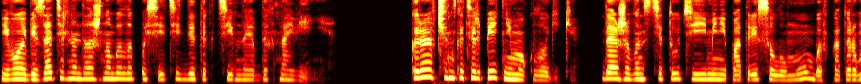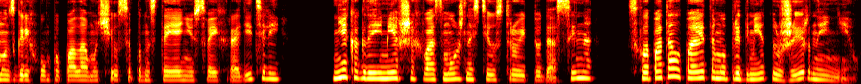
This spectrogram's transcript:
его обязательно должно было посетить детективное вдохновение. Кравченко терпеть не мог логики. Даже в институте имени Патриса Лумумбы, в котором он с грехом пополам учился по настоянию своих родителей, некогда имевших возможности устроить туда сына, схлопотал по этому предмету жирный неуд.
